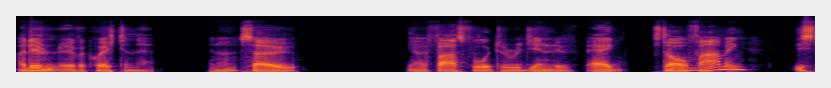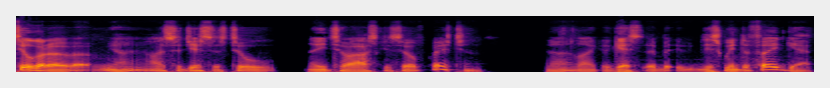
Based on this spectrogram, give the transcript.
I didn't ever question that, you know. So, you know, fast forward to regenerative ag style Mm. farming, you still got to, you know, I suggest you still need to ask yourself questions, you know, like I guess uh, this winter feed gap,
